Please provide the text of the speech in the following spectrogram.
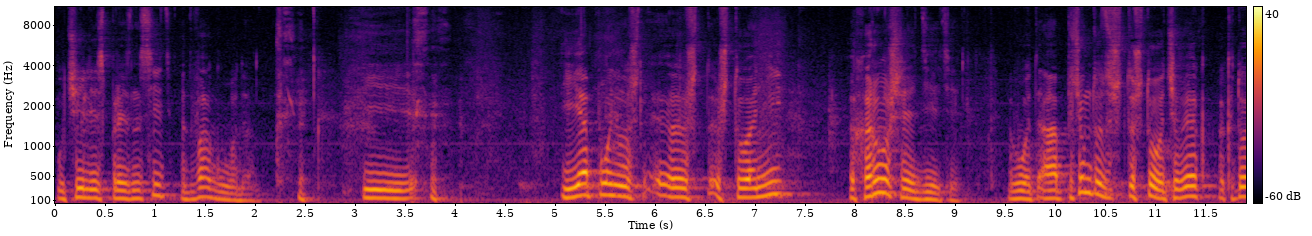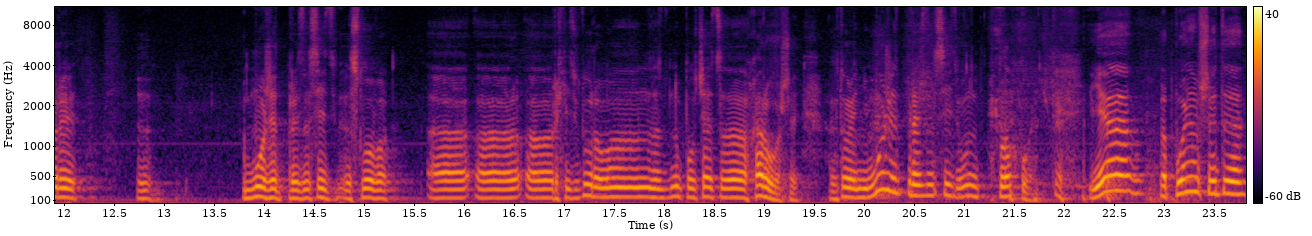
учились произносить два года. И, и я понял, что, э, что, что они хорошие дети. Вот. А причем тут что, что человек, который э, может произносить слово э, архитектура, он, ну, получается, хороший, а который не может произносить, он плохой. Я понял, что это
